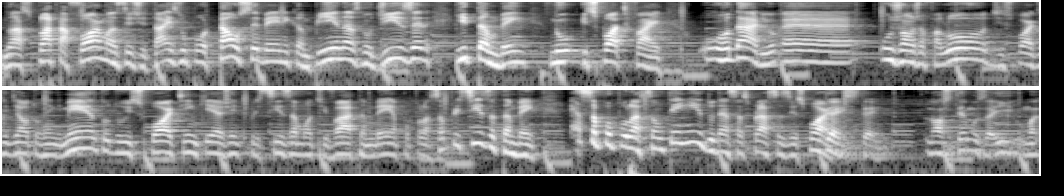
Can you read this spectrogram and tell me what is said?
nas plataformas digitais, no portal CBN Campinas, no Deezer e também no Spotify. O Dário, é, o João já falou de esporte de alto rendimento, do esporte em que a gente precisa motivar também a população. Precisa também. Essa população tem ido nessas praças de Tem, esportes? tem. nós temos aí, uma,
